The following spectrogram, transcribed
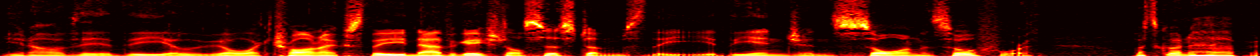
you know the, the electronics, the navigational systems, the the engines, so on and so forth? What's going to happen?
